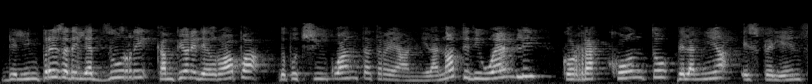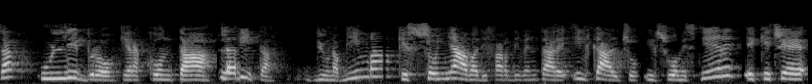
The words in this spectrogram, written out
dell'impresa degli azzurri campioni d'Europa dopo 53 anni, la notte di Wembley col racconto della mia esperienza, un libro che racconta la vita di una bimba che sognava di far diventare il calcio il suo mestiere e che ci è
